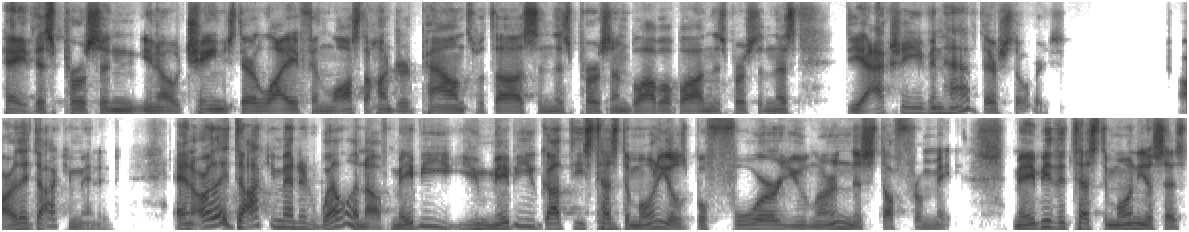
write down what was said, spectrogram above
hey, this person, you know, changed their life and lost 100 pounds with us, and this person, blah, blah, blah, and this person, this. Do you actually even have their stories? Are they documented? And are they documented well enough? Maybe you maybe you got these testimonials before you learned this stuff from me. Maybe the testimonial says,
